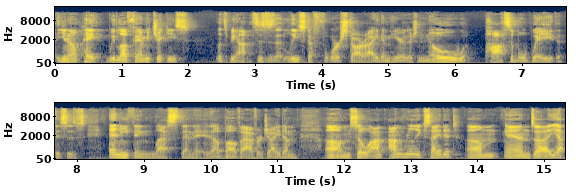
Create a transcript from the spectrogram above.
you know, hey, we love Family Chickies. Let's be honest, this is at least a four star item here. There's no possible way that this is anything less than an above average item. Um, so I'm, I'm really excited. Um, and uh, yeah,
